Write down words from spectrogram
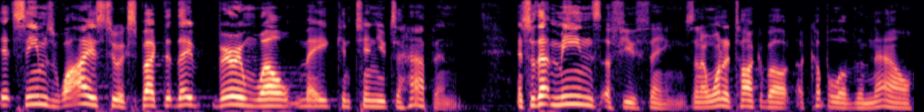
it seems wise to expect that they very well may continue to happen. And so that means a few things. And I want to talk about a couple of them now.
